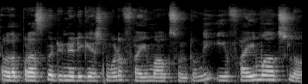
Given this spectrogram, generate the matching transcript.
తర్వాత ప్రాస్పెక్టివ్ ఎడ్యుకేషన్ కూడా ఫైవ్ మార్క్స్ ఉంటుంది. ఈ ఫైవ్ మార్క్స్లో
